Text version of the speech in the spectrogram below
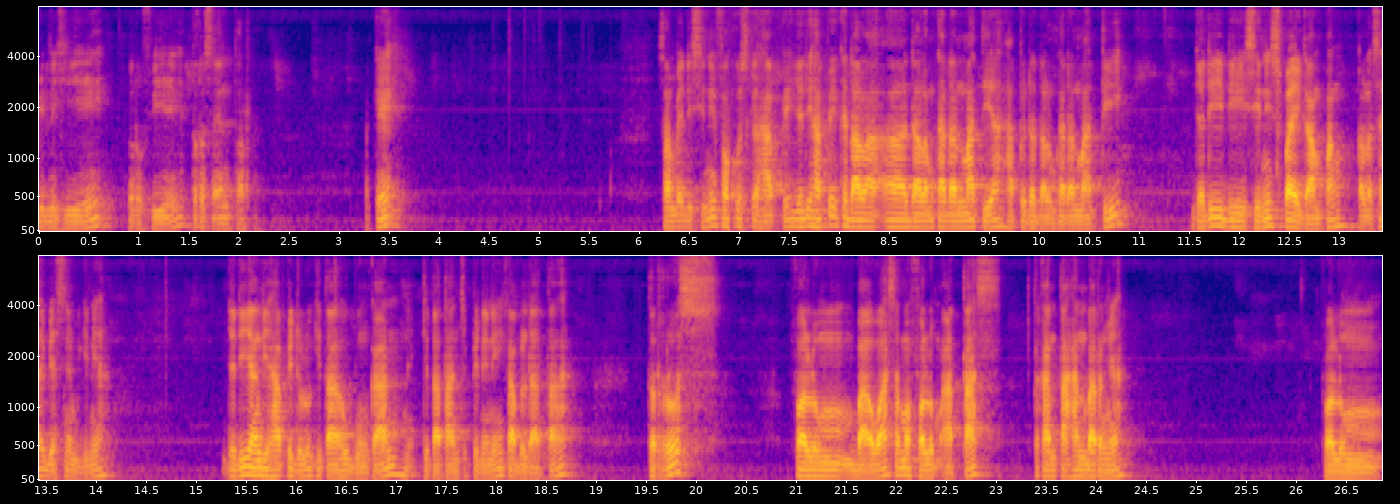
Pilih Y, huruf Y, terus enter. Oke. Okay sampai di sini fokus ke HP. Jadi HP ke dalam uh, dalam keadaan mati ya, HP udah dalam keadaan mati. Jadi di sini supaya gampang, kalau saya biasanya begini ya. Jadi yang di HP dulu kita hubungkan, kita tancapin ini kabel data. Terus volume bawah sama volume atas tekan tahan bareng ya. Volume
